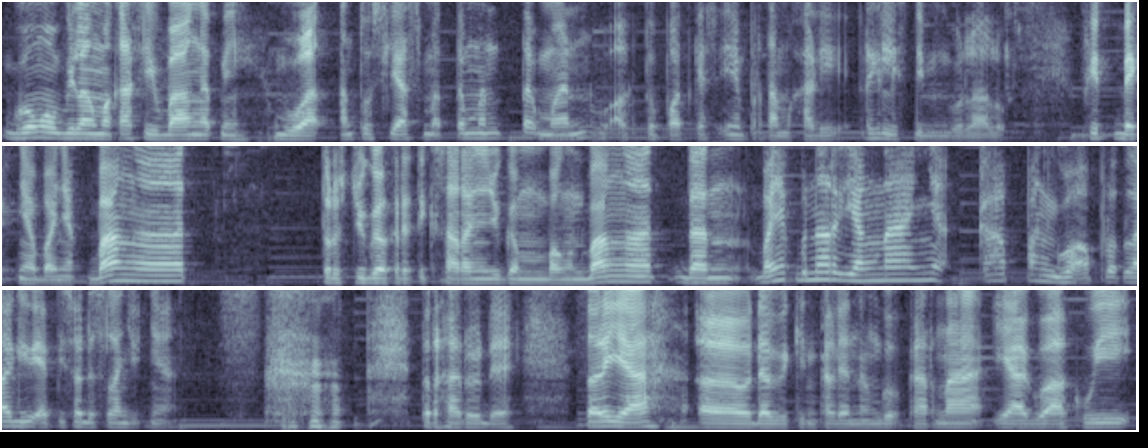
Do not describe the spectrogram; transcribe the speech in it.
gue mau bilang makasih banget nih buat antusiasme temen-temen waktu podcast ini pertama kali rilis di minggu lalu. Feedbacknya banyak banget, terus juga kritik sarannya juga membangun banget, dan banyak benar yang nanya kapan gue upload lagi episode selanjutnya. Terharu deh. Sorry ya, uh, udah bikin kalian nunggu karena ya gue akui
